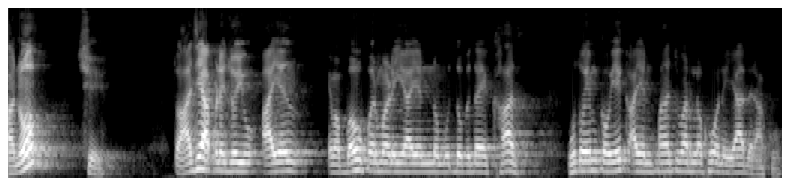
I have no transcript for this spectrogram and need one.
આ નો છે. તો આજે આપણે જોયું આયન, એમાં બહુ પરમાણુય આયનનો મુદ્દો બધાએ ખાસ. હું તો એમ કહું, એક આયન પાંચ વાર લખો અને યાદ રાખો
